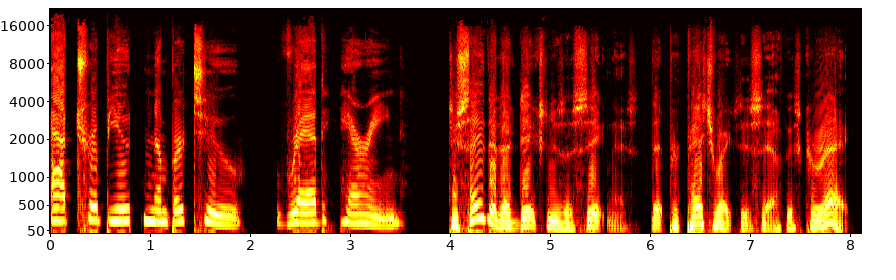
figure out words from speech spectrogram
Attribute number two red herring. To say that addiction is a sickness that perpetuates itself is correct.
